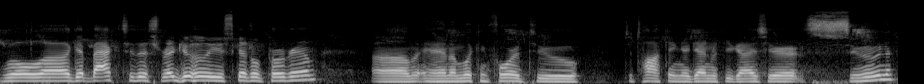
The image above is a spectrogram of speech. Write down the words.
we'll uh, get back to this regularly scheduled program. Um, and I'm looking forward to to talking again with you guys here soon.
